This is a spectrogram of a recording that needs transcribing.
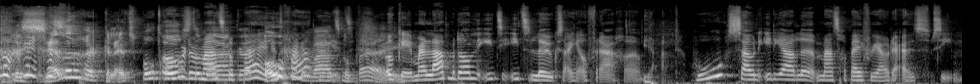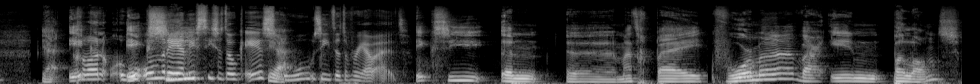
gezellige kletspodcast Over de te maatschappij. maken? Over de maatschappij. Oké, maar laat me dan iets, iets leuks aan jou vragen. Ja. Hoe zou een ideale maatschappij voor jou eruit zien? Ja, ik, Gewoon hoe ik onrealistisch het ook is, Ja. hoe ziet het er voor jou uit? ik zie een eh, maatschappij vormen waarin balans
